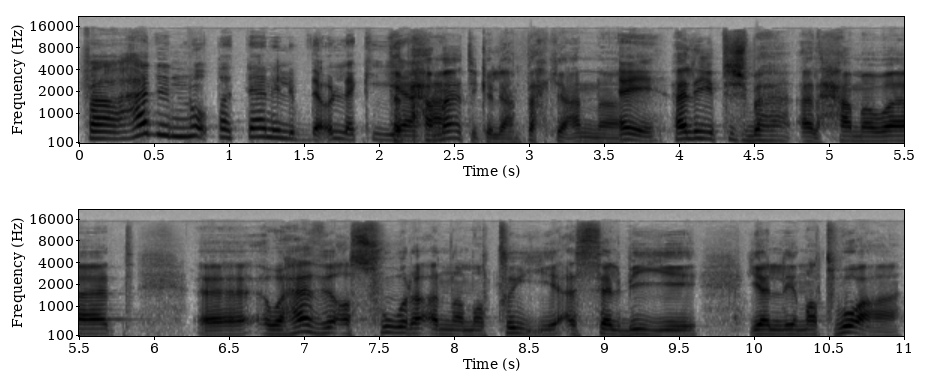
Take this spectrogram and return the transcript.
فهذه النقطة الثانية اللي بدي أقول لك طيب إياها حماتك اللي عم تحكي عنها إيه. هل هي بتشبه الحموات؟ آه، وهذه الصورة النمطية السلبية يلي مطبوعة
